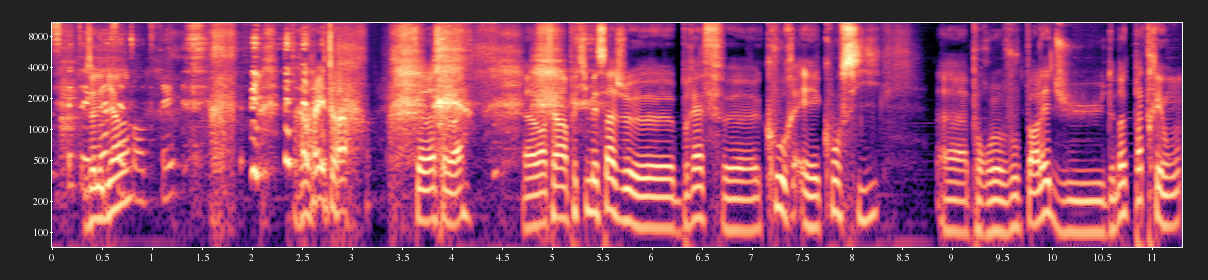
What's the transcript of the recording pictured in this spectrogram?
C'était Vous allez bien cette entrée? Ça va et toi? Ça va, ça va. Euh, on va faire un petit message euh, bref, euh, court et concis pour vous parler du, de notre Patreon.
